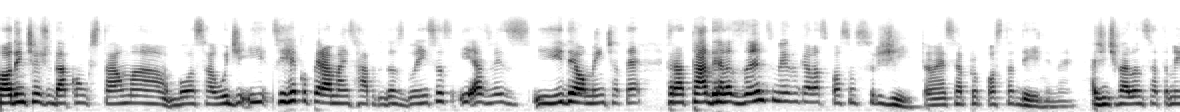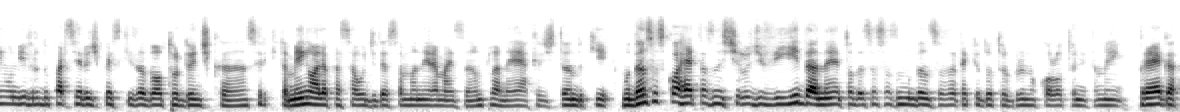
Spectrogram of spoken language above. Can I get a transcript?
podem te ajudar a conquistar uma boa saúde e se recuperar mais rápido das doenças e às vezes e idealmente até tratar delas antes mesmo que elas possam surgir. Então essa é a proposta dele, né? A gente vai lançar também um livro do parceiro de pesquisa do autor do anticâncer, que também olha para a saúde dessa maneira mais ampla, né, acreditando que mudanças corretas no estilo de vida, né, todas essas mudanças até que o Dr. Bruno Colotoni também prega,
